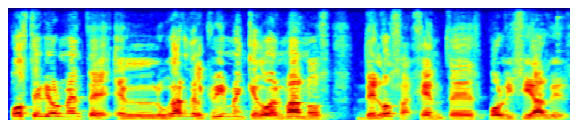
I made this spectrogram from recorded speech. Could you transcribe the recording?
Posteriormente, el lugar del crimen quedó en manos de los agentes policiales.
